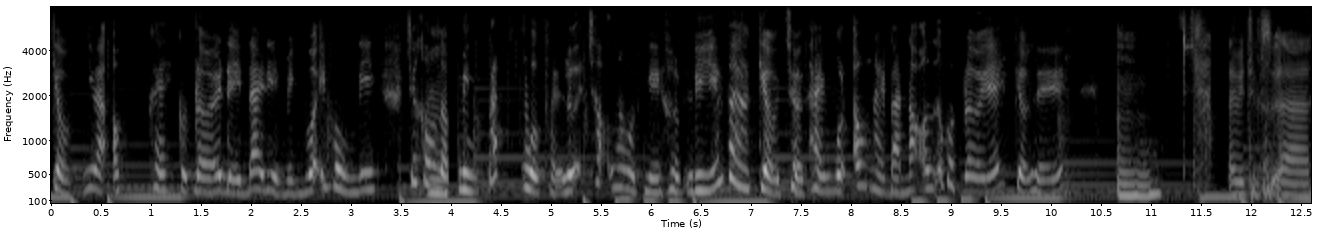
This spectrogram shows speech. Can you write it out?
kiểu như là ok cuộc đời đến đây để mình vẫy vùng đi chứ không ừ. giờ mình bắt buộc phải lựa chọn ra một nghề hợp lý và kiểu trở thành một ông này bà nọ giữa cuộc đời ấy kiểu thế ừ. tại vì thực sự là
